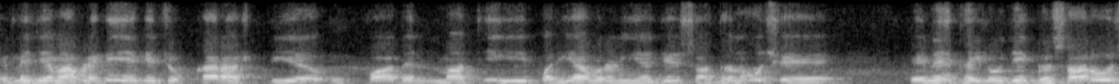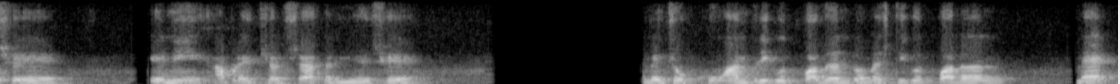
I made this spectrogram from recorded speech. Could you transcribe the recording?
એટલે જેમાં આપણે કહીએ કે ચોખ્ખા રાષ્ટ્રીય ઉત્પાદનમાંથી પર્યાવરણીય જે સાધનો છે, એને થયેલો જે ઘસારો છે, એની આપણે ચર્ચા કરીએ છીએ. એટલે ચોખ્ખું આંતરિક ઉત્પાદન, ડોમેસ્ટિક ઉત્પાદન, નેટ,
